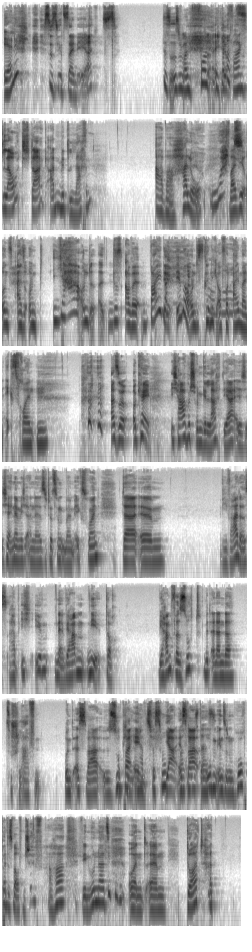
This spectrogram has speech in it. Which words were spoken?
Ehrlich? ist das jetzt dein Ernst? Das ist mein voller Ihr fangt lautstark an mit Lachen? Aber hallo. What? Weil wir uns, also und ja, und äh, das, aber beide immer. Und das kenne ich auch von all meinen Ex-Freunden. Also, okay, ich habe schon gelacht, ja. Ich, ich erinnere mich an eine Situation mit meinem Ex-Freund. Da, ähm, wie war das? Hab ich ihm, ne, wir haben, nee, doch. Wir haben versucht, miteinander zu schlafen. Und es war super Okay, eng. versucht? Ja, es war oben in so einem Hochbett, es war auf dem Schiff. Haha, wen wundert's? Und ähm, dort hat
